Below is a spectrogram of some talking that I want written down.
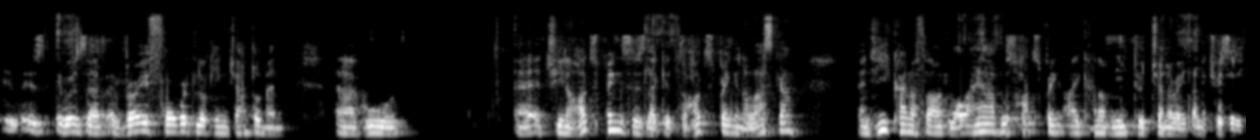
it was it was a, a very forward looking gentleman uh, who uh, at Chena Hot Springs is like it's a hot spring in Alaska, and he kind of thought, well, I have this hot spring, I kind of need to generate electricity.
